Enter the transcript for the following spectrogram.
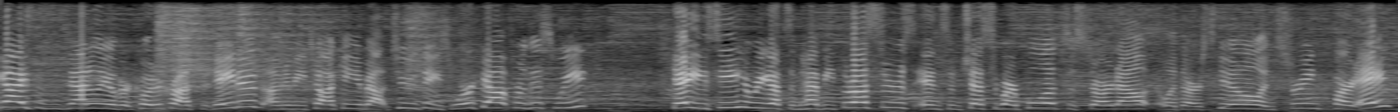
Hey guys, this is Natalie over at Koda CrossFit Native. I'm going to be talking about Tuesday's workout for this week. Okay, you see here we got some heavy thrusters and some chest bar pull-ups to start out with our skill and strength part A.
